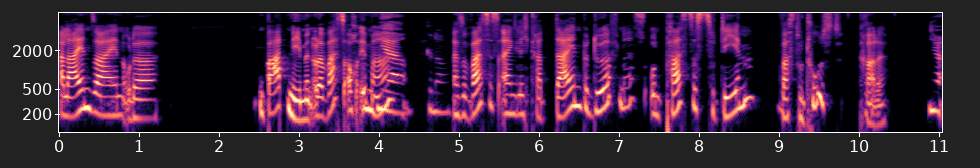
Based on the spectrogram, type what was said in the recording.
allein sein oder Bad nehmen oder was auch immer. Ja, genau. Also was ist eigentlich gerade dein Bedürfnis und passt es zu dem, was du tust gerade? Ja.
